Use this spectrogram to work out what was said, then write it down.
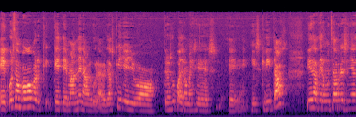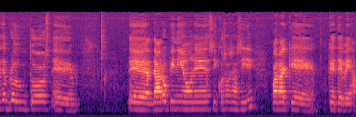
Eh, cuesta un poco porque que te manden algo, la verdad es que yo llevo tres o cuatro meses eh, inscritas. Tienes que hacer muchas reseñas de productos, dar opiniones y cosas así para que, te vean,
